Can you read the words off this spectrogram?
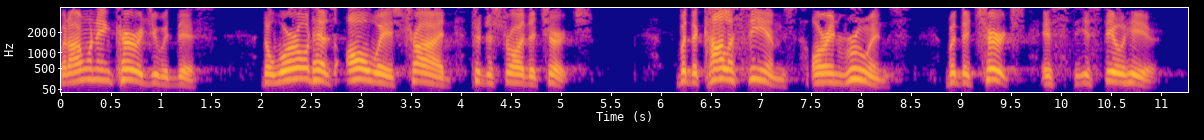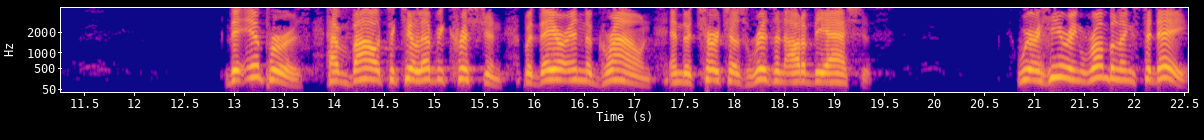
But I want to encourage you with this. The world has always tried to destroy the church. But the Colosseums are in ruins. But the church is, is still here. The emperors have vowed to kill every Christian, but they are in the ground and the church has risen out of the ashes. We're hearing rumblings today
